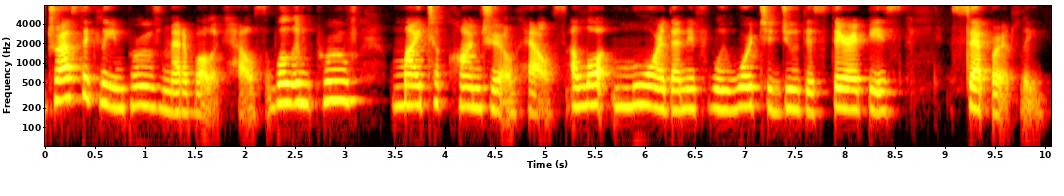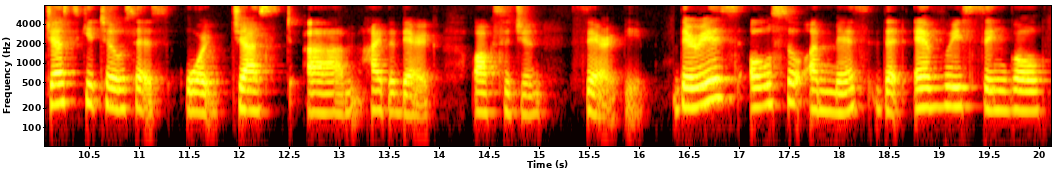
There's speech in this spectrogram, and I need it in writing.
drastically improve metabolic health, will improve mitochondrial health a lot more than if we were to do these therapies separately, just ketosis or just um, hyperbaric oxygen therapy. There is also a myth that every single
